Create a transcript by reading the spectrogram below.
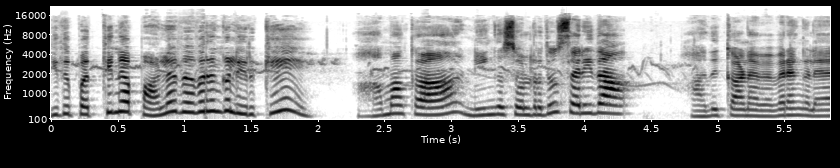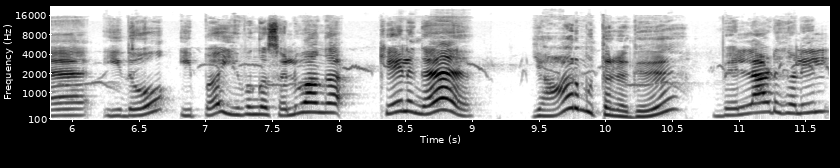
இது பத்தின பல விவரங்கள் இருக்கே. ஆமாக்கா நீங்கள் சொல்கிறதும் சரிதான். அதுக்கான விவரங்களை இதோ இப்போ இவங்க சொல்லுவாங்க. கேளுங்க. யார் முத்தழகு? வெள்ளாடுகளில்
